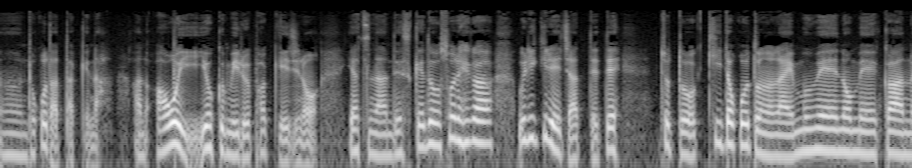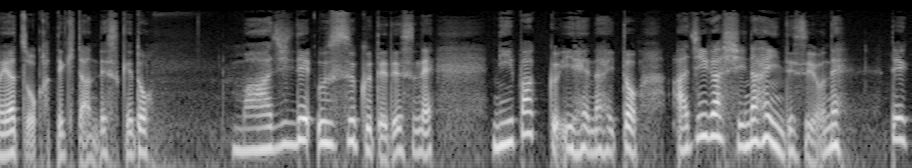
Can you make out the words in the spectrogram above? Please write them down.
うん、どこだったっけな。あの、青いよく見るパッケージのやつなんですけど、それが売り切れちゃってて、ちょっと聞いたことのない無名のメーカーのやつを買ってきたんですけど、マジで薄くてですね、2パック入れないと味がしないんですよね。で、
